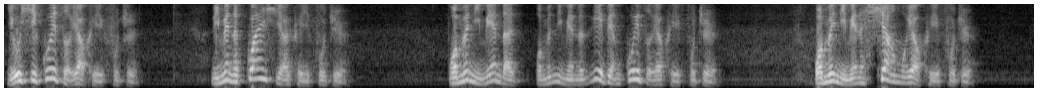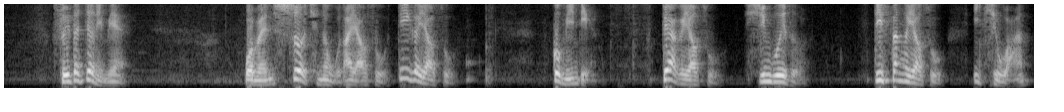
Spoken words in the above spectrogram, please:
游戏规则要可以复制，里面的关系要可以复制。我们里面的我们里面的裂变规则要可以复制，我们里面的项目要可以复制，所以在这里面，我们社群的五大要素：第一个要素共鸣点，第二个要素新规则，第三个要素一起玩，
